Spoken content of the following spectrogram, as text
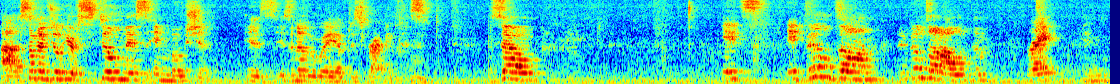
Uh, sometimes you'll hear stillness in motion is, is another way of describing this. So it's it builds on it builds on all of them, right? And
